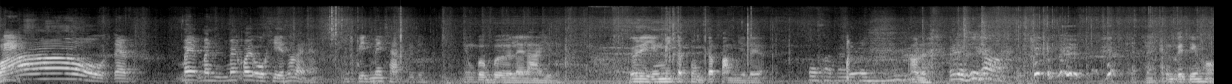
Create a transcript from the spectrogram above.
ว้าว แต่ไม่ มันไม่ค่อยโอเคเท่าไหร่นะฟิตไม่ชัดดูดิ ยังเบลอๆลายๆอยู่เลยดูดิยังมีตะปุ่มตะป่ำอยู่เลยอะโอ้ครับมันเป็นเอาเลยมันเป็นที่นอนมันเป็นที่ห่อ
